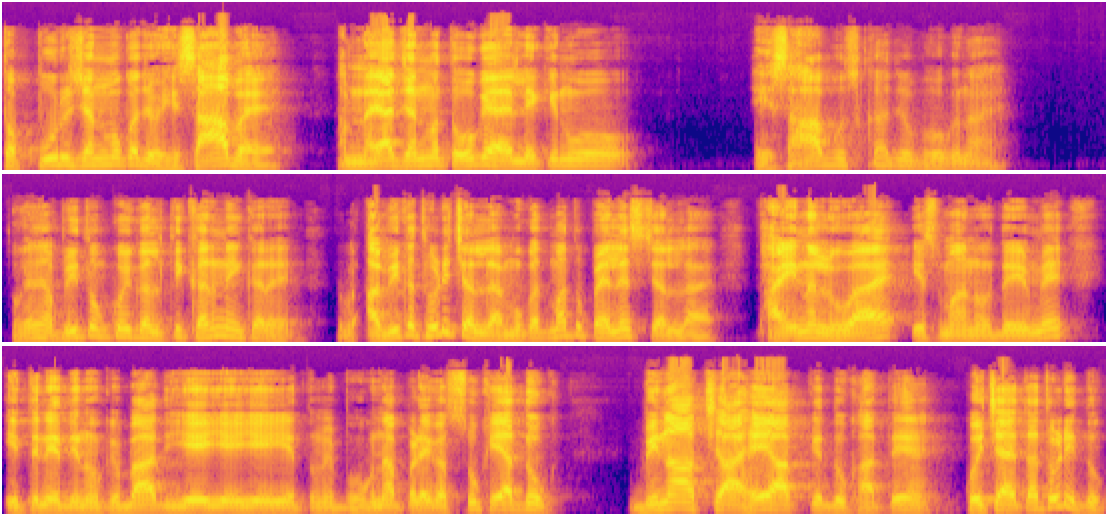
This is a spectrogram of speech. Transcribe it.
तो पूर्व जन्मों का जो हिसाब है, अब नया जन्म तो हो गया है, लेकिन वो हिसाब उसका जो भोगना है। तो कहते अभी तो कोई गलती कर नहीं करे अभी का थोड़ी चल रहा है, मुकदमा तो पहले से चल रहा है। फाइनल हुआ है इस मानवदेव में, इतने दिनों के बाद ये ये ये ये तुम्हें भोगना पड़ेगा, सुख या दुख। बिना चाहे आपके दुख आते हैं, कोई चाहता थोड़ी दुख?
